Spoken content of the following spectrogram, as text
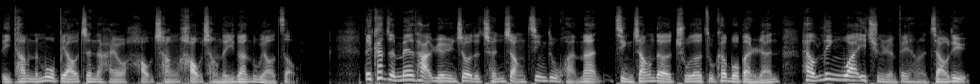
离他们的目标真的还有好长好长的一段路要走。那看着 Meta 元宇宙的成长进度缓慢，紧张的除了祖克伯本人，还有另外一群人非常的焦虑，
